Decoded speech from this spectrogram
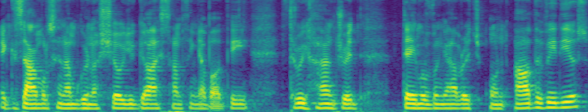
examples. And I'm going to show you guys something about the 300 day moving average on other videos.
